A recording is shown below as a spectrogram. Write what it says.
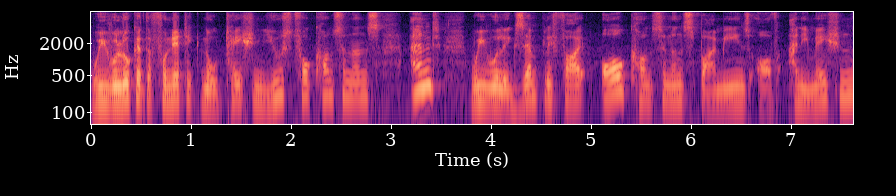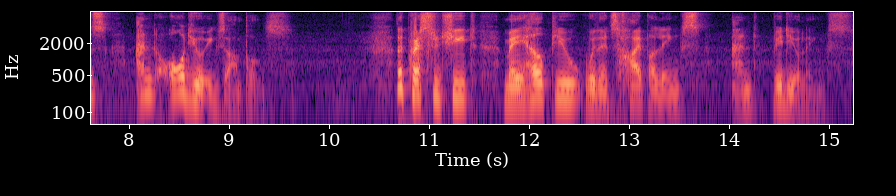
We will look at the phonetic notation used for consonants and we will exemplify all consonants by means of animations and audio examples. The question sheet may help you with its hyperlinks and video links.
